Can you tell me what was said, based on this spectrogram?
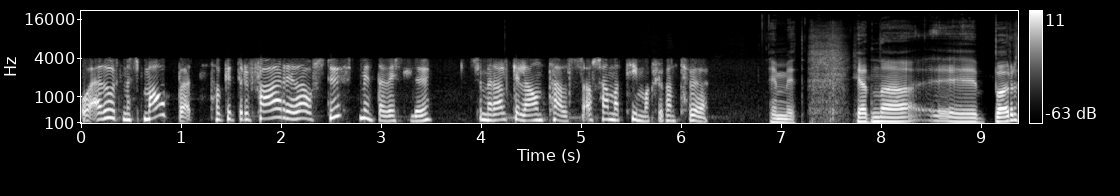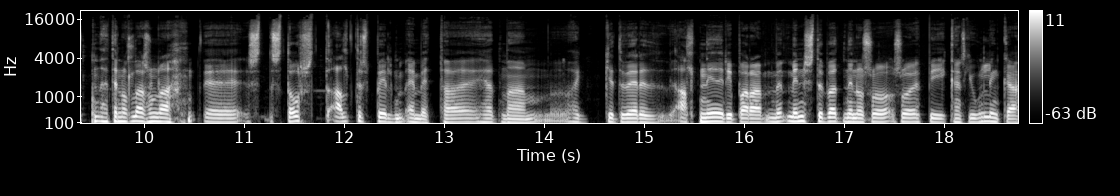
og ef þú ert með smábörn þá getur þú farið á stuftmyndavislu sem er algjörlega ántals á sama tíma klukkan tvö. Einmitt. Hérna, e, börn, þetta er náttúrulega svona e, stórst aldurspil einmitt, það, hérna, það getur verið allt niður í bara minnstu börnin og svo, svo upp í kannski unglinga.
